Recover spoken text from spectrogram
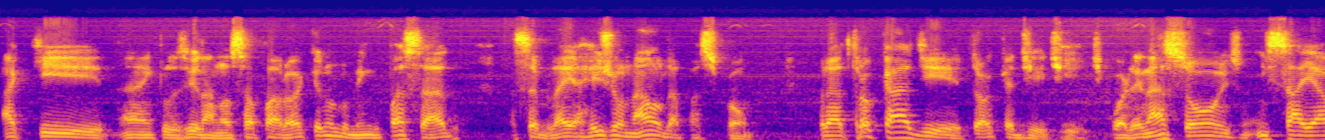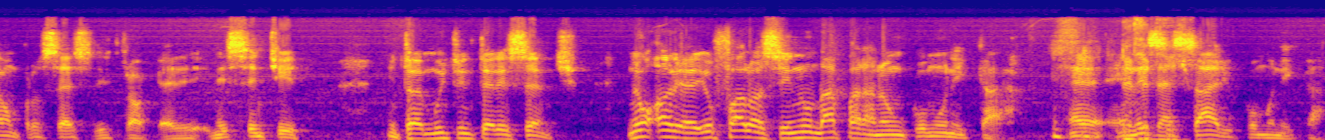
aqui, né, inclusive na nossa paróquia no domingo passado, assembleia regional da Pascom, para trocar de troca de, de, de coordenações, ensaiar um processo de troca é, nesse sentido. Então é muito interessante. Não, olha, eu falo assim, não dá para não comunicar. É, é, é necessário comunicar.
